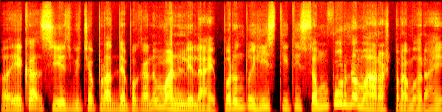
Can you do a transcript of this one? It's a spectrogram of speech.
एका सी-एच-बीच्या प्राध्यापकानं मांडलेलं आहे. परंतु ही स्थिती संपूर्ण महाराष्ट्राभर आहे.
